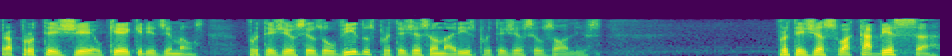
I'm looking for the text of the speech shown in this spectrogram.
para proteger o que, queridos irmãos? Proteger os seus ouvidos, proteger seu nariz, proteger os seus olhos. Proteger a sua cabeça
